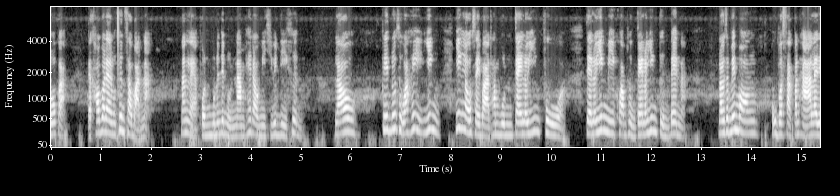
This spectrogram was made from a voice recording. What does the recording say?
รกอะ แต่เขาไปแรงมันขึ้นสวรรค์อะ นั่นแหละ ผลบุญนั้นจะหนุนนำให้เรามีชีวิตดีขึ้น แล้วพี่รู้สึกว่าเฮ้ยยิ่ง ยิ่งเราใส่บาตรทำบุญใจเรายิ่งฟูอะใจเรายิ่งมีความสุขใจเรายิ่งตื่นเต้นอะ เราจะไม่มองอุปสรรคปัญหาอะไรใ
